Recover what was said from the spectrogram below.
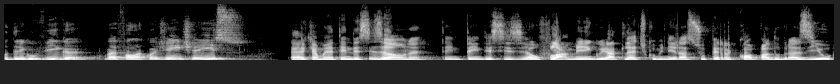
Rodrigo Viga vai falar com a gente, é isso? É que amanhã tem decisão, né? Tem, tem decisão, Flamengo e Atlético Mineiro, a Supercopa do Brasil.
